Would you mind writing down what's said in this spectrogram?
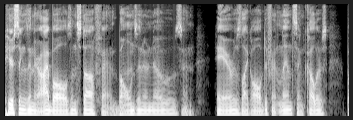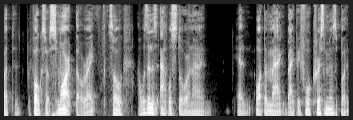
piercings in their eyeballs and stuff, and bones in their nose, and hairs like all different lengths and colors. But the folks are smart though, right? So I was in this Apple store and I had bought the Mac back before Christmas, but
